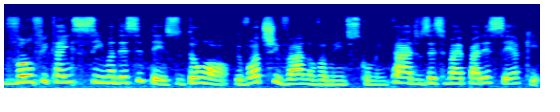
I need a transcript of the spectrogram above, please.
vão ficar em cima desse texto. Então, ó, eu vou ativar novamente os comentários, não sei se vai aparecer aqui.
